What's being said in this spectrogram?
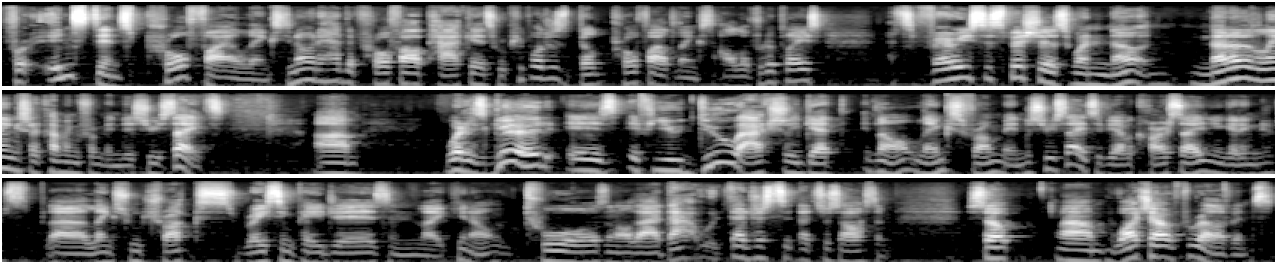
For instance, profile links. You know, it had the profile packets where people just built profile links all over the place. That's very suspicious when no, none of the links are coming from industry sites. Um, what is good is if you do actually get you know links from industry sites. If you have a car site, and you're getting uh, links from trucks, racing pages, and like you know tools and all that. That that just that's just awesome. So um, watch out for relevance.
